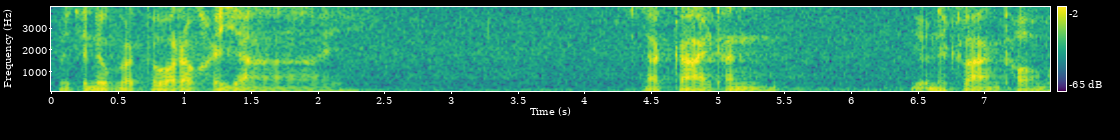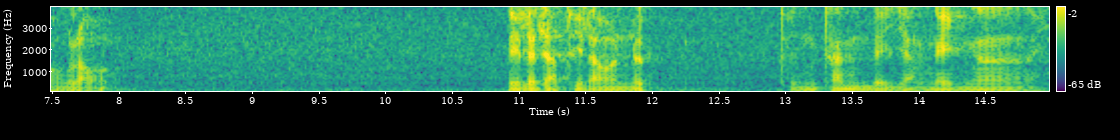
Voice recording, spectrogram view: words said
หรือจะนึกว่าตัวเราขยาย และกายท่านอยู่ในกลางท้องของเรา ในระดับที่เรานึกถึงท่านได้อย่างง่ายๆ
